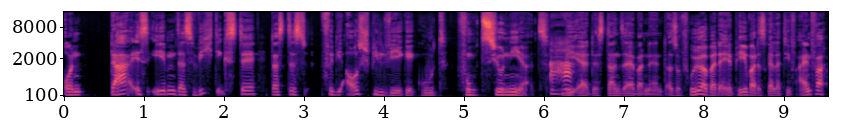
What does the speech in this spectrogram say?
Und da ist eben das Wichtigste, dass das für die Ausspielwege gut funktioniert, Aha. wie er das dann selber nennt. Also früher bei der LP war das relativ einfach.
